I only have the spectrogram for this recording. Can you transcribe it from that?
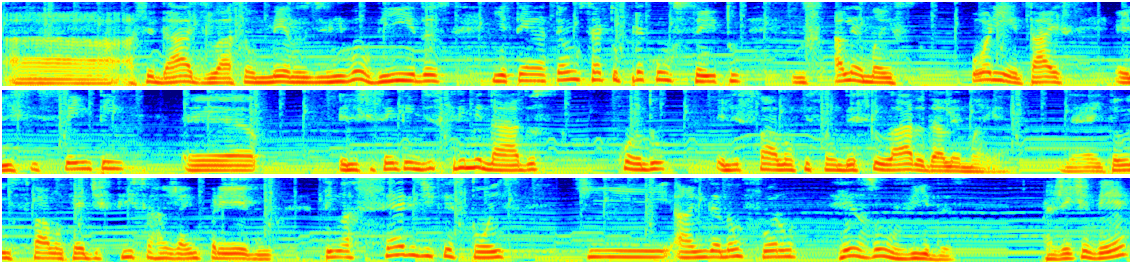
a, as cidades lá são menos desenvolvidas e tem até um certo preconceito. Os alemães orientais eles se sentem é, eles se sentem discriminados quando eles falam que são desse lado da Alemanha. Né? Então eles falam que é difícil arranjar emprego, tem uma série de questões que ainda não foram resolvidas. A gente vê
